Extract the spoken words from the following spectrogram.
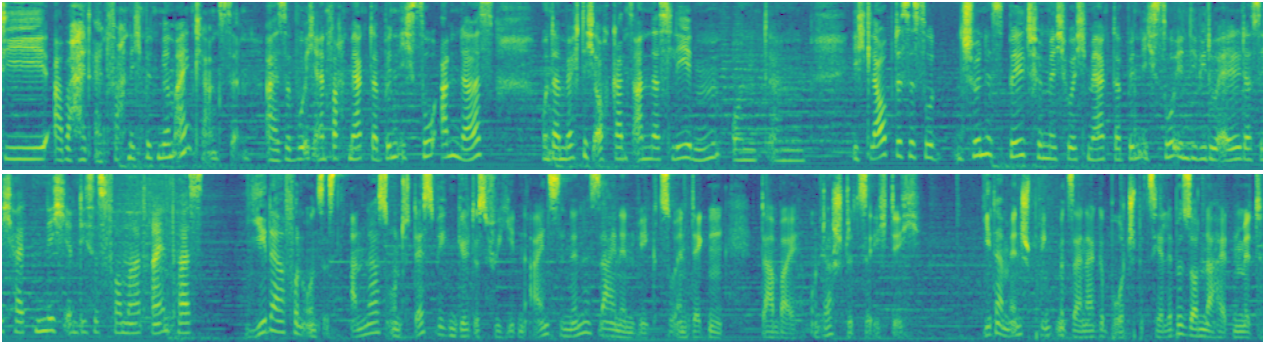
die aber halt einfach nicht mit mir im Einklang sind. Also wo ich einfach merke, da bin ich so anders und da möchte ich auch ganz anders leben. Und ähm, ich glaube, das ist so ein schönes Bild für mich, wo ich merke, da bin ich so individuell, dass ich halt nicht in dieses Format reinpasse. Jeder von uns ist anders und deswegen gilt es für jeden Einzelnen, seinen Weg zu entdecken. Dabei unterstütze ich dich. Jeder Mensch bringt mit seiner Geburt spezielle Besonderheiten mit.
